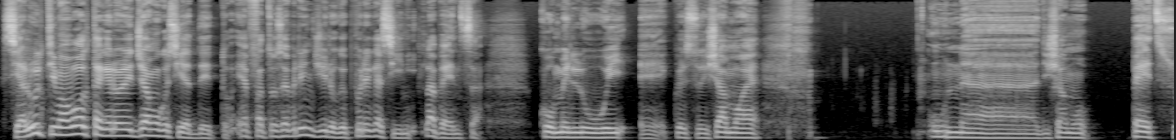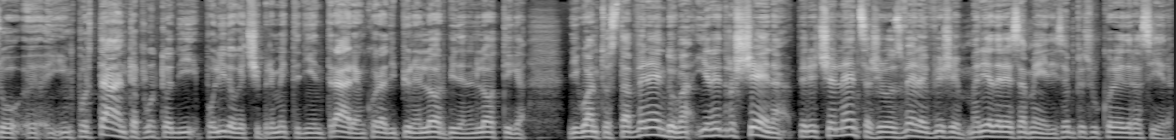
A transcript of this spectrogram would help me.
Sia l'ultima volta che lo leggiamo così, ha detto, e ha fatto sapere in giro che pure Casini la pensa come lui e questo diciamo è un eh, diciamo pezzo eh, importante appunto di Polito che ci permette di entrare ancora di più nell'orbita, nell'ottica di quanto sta avvenendo, ma il retroscena per eccellenza ce lo svela invece Maria Teresa Meli, sempre sul Corriere della Sera,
